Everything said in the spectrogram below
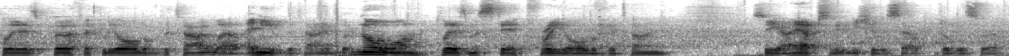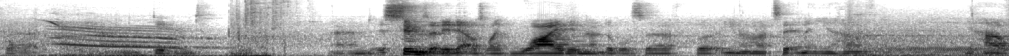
plays perfectly all of the time. Well, any of the time, but no one plays mistake free all of the time. So yeah, I absolutely should have set up a double surf there. Didn't. And as soon as I did it, I was like, why didn't I double surf? But you know, that's it, innit? You have you have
